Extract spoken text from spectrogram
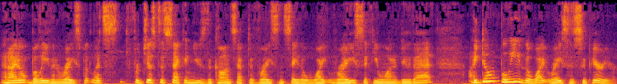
And I don't believe in race, but let's for just a second use the concept of race and say the white race if you want to do that. I don't believe the white race is superior.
